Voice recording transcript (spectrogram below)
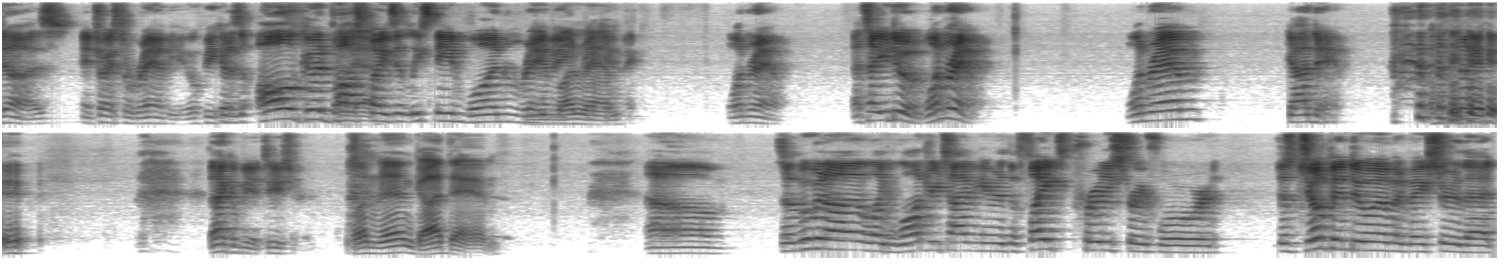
does and tries to ram you because all good boss Yeah. fights at least need one ramming one ram. mechanic. One ram. That's how you do it. One ram. One ram. Goddamn. that could be a T-shirt. One ram, goddamn. Um, so moving on, like laundry time here. The fight's pretty straightforward. Just jump into him and make sure that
